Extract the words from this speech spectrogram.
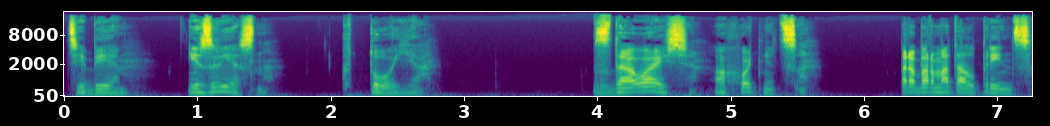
«Тебе известно, кто я». «Сдавайся, охотница», — пробормотал принц.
